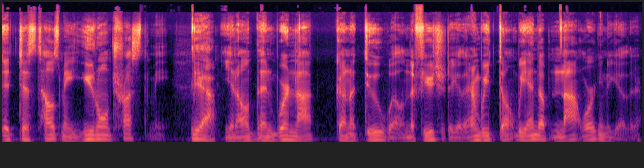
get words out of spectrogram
it just tells me you don't trust me. Yeah. You know, then we're not gonna do well in the future together. And we don't, we end up not working together.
